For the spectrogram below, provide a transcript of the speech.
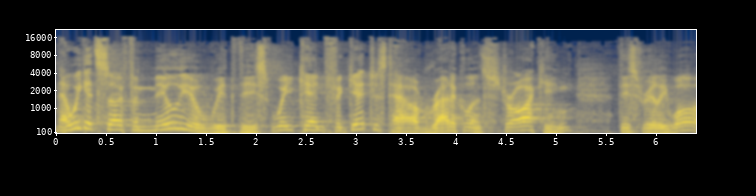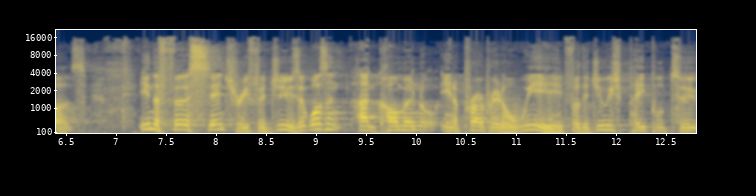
Now, we get so familiar with this, we can forget just how radical and striking this really was. In the first century, for Jews, it wasn't uncommon, inappropriate, or weird for the Jewish people to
